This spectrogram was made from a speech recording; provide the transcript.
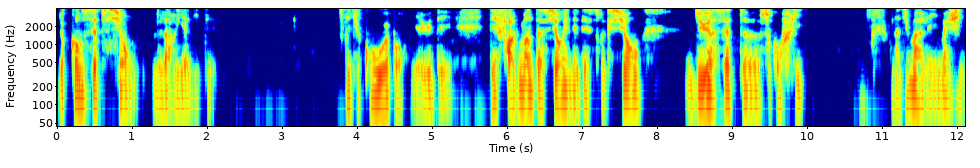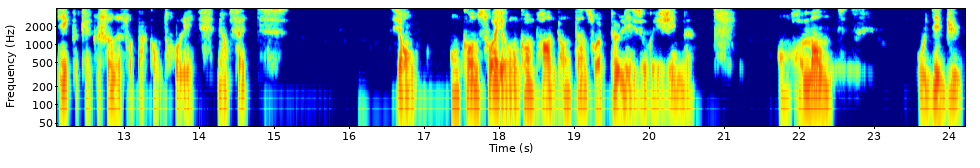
de conception de la réalité. Et du coup, euh, bon, il y a eu des, fragmentations et des destructions dues à cette, euh, ce conflit. On a du mal à imaginer que quelque chose ne soit pas contrôlé. Mais en fait, si on, on conçoit et on comprend en tant soit peu les origines, on remonte au début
